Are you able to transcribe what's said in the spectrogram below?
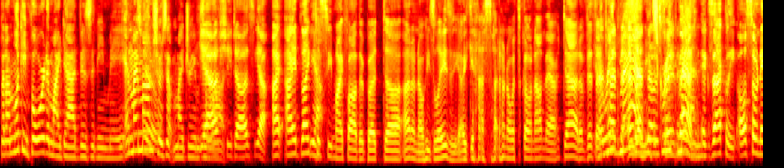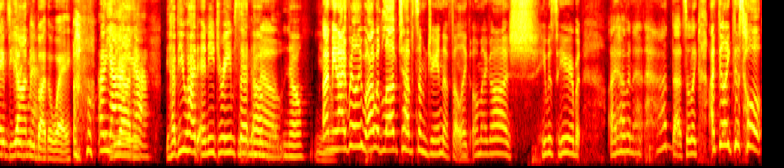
But I'm looking forward to my dad visiting me, and my mom shows up in my dreams a Yeah, lot. she does. Yeah, I, I'd like Yeah. to see my father, but uh, I don't know. He's lazy, I guess. I don't know what's going on there. Dad, a visit. I've Greek had- I've man. those It's Greek sightings. man. Exactly. Also named Greek Yanni, by the way. Oh yeah, Yanni. yeah. Have you had any dreams that? Um, no. Yeah. I mean, I really I would love to have some dream that felt like, oh my gosh, he was here, but I haven't had that. So like, I feel like this whole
